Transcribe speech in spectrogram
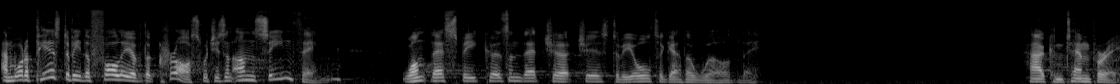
and what appears to be the folly of the cross, which is an unseen thing, want their speakers and their churches to be altogether worldly. How contemporary.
